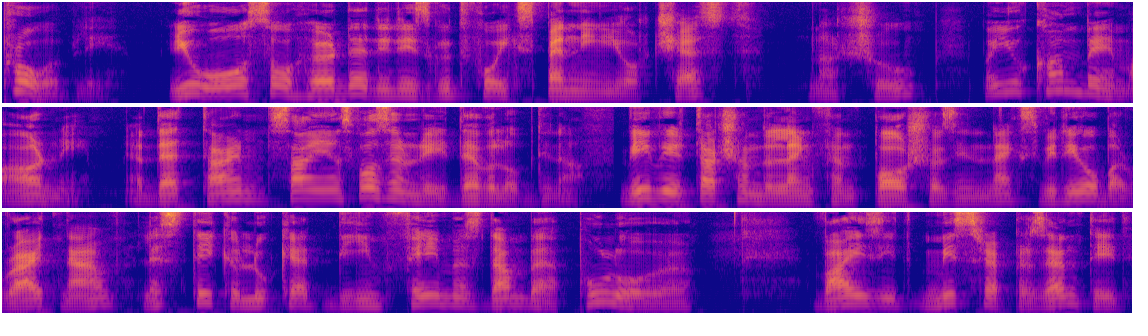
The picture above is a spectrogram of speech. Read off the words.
Probably. You also heard that it is good for expanding your chest, not true, but you can't blame Arnie. At that time, science wasn't really developed enough. We will touch on the lengthened partials in the next video, but right now, let's take a look at the infamous dumbbell pullover. Why is it misrepresented?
